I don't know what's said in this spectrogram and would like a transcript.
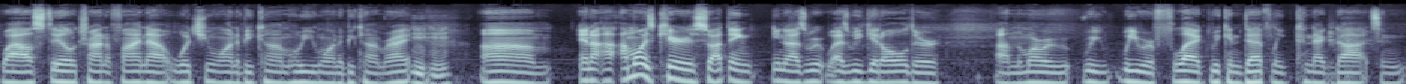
While still trying to find out what you want to become, who you want to become, right? Mm-hmm. Um, and I, I'm always curious. So I think you know, as we as we get older, um, the more we, we we reflect, we can definitely connect dots and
